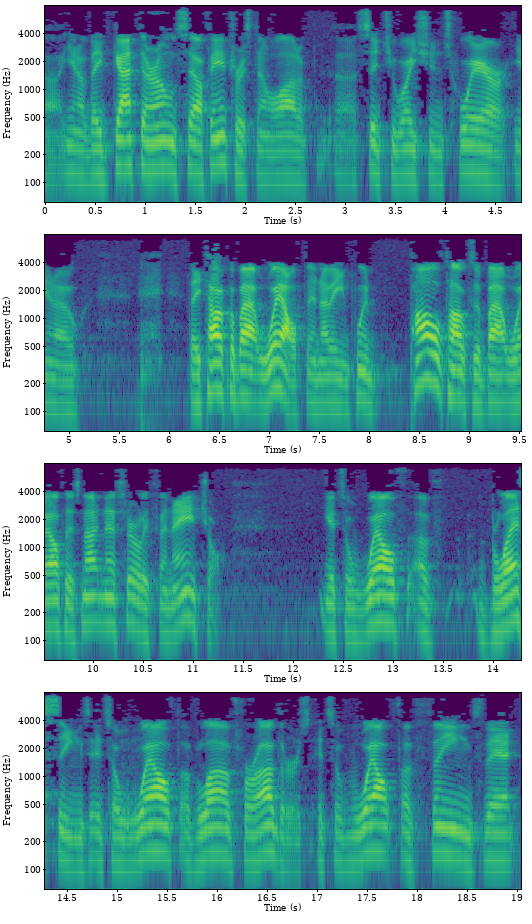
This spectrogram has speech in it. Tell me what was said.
uh, you know, they've got their own self-interest in a lot of uh, situations where, you know, they talk about wealth, and I mean, when Paul talks about wealth, it's not necessarily financial. It's a wealth of blessings. It's a wealth of love for others. It's a wealth of things that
